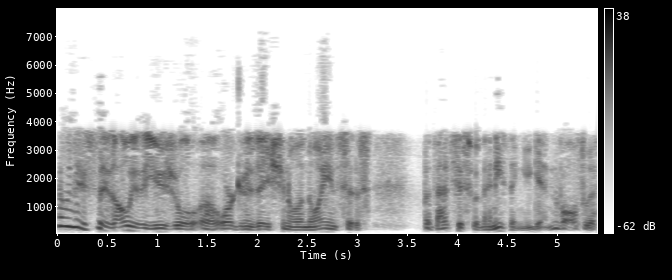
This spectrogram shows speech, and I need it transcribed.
I mean, there's there's always the usual uh, organizational annoyances, but that's just with anything you get involved with.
